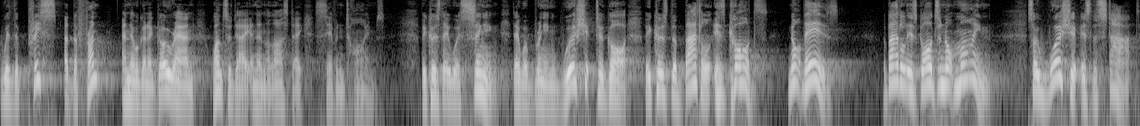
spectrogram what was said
with the priests at the front and they were going to go around once a day, and then the last day, seven times. Because they were singing, they were bringing worship to God, because the battle is God's, not theirs. The battle is God's and not mine. So, worship is the start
